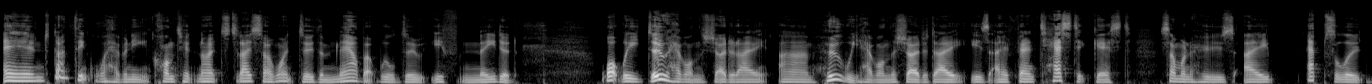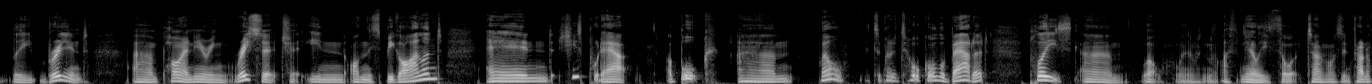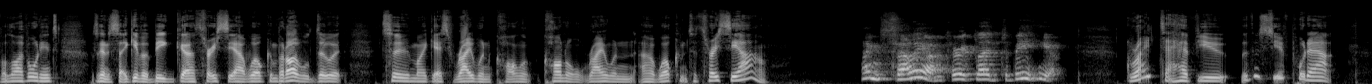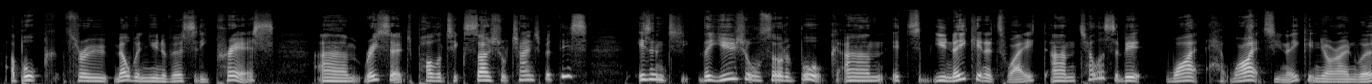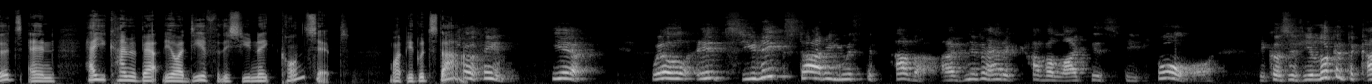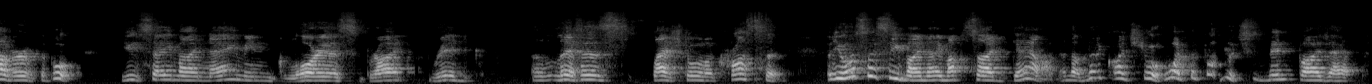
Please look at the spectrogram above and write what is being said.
And don't think we'll have any content notes today, so I won't do them now, but we'll do if needed. What we do have on the show today, um, who we have on the show today, is a fantastic guest, someone who's a absolutely brilliant um, pioneering researcher in on this big island, and she's put out a book. Um, well, it's going to talk all about it. Please, um, well, I nearly thought um, I was in front of a live audience. I was going to say give a big uh, 3CR welcome, but I will do it to my guest, Raewyn Con- Connell. Raewyn, uh, welcome to 3CR. Thanks, Sally. I'm very glad to be here. Great to have you with us. You've put out a book through Melbourne University Press, um, Research, Politics, Social Change, but this isn't the usual sort of book. Um, it's unique in its way. Um, tell us a bit why why it's unique in your own words and how you came about the idea for this unique concept. Might be a good start. Sure thing. Yeah. Well, it's unique starting with the cover. I've never had a cover like this before because if you look at the cover of the book, you say my name in glorious, bright red uh, letters splashed all across it. But you also see my name upside down, and I'm not quite sure what the publisher meant by that,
